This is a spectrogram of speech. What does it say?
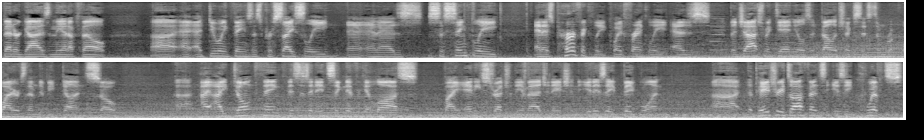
better guys in the NFL uh, at, at, doing things as precisely and, and, as succinctly and as perfectly, quite frankly, as the Josh McDaniels and Belichick system requires them to be done. So uh, I, I don't think this is an insignificant loss by any stretch of the imagination. It is a big one. Uh, the Patriots offense is equipped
